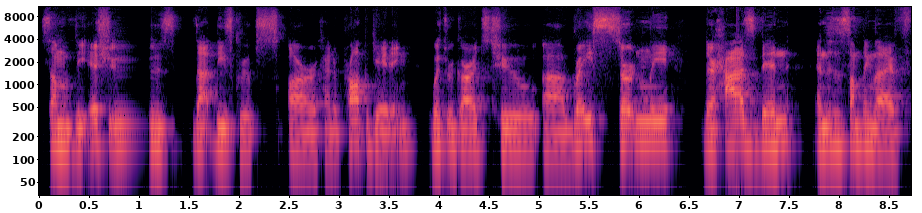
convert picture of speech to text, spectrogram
some of the issues that these groups are kind of propagating. With regards to uh, race certainly there has been and this is something that i've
